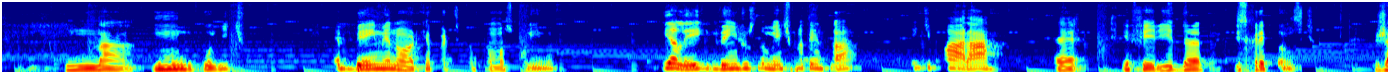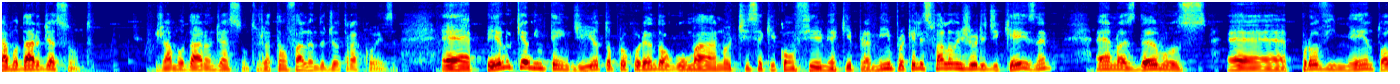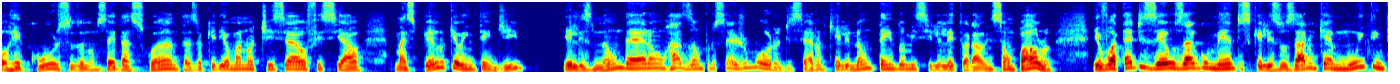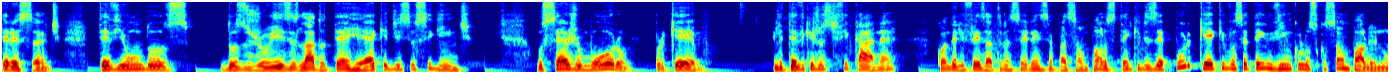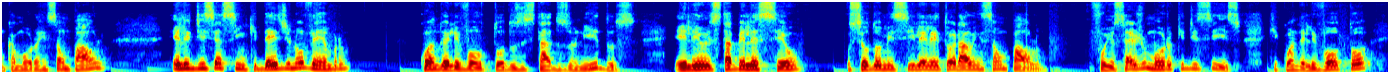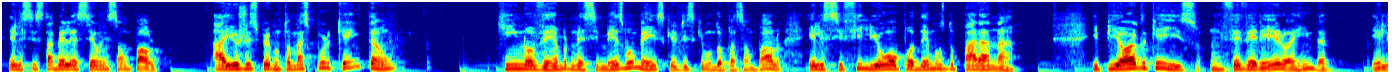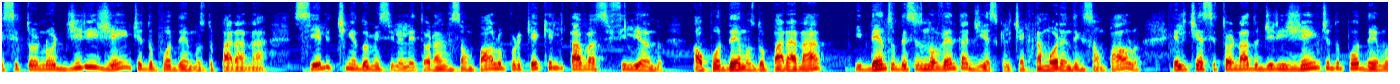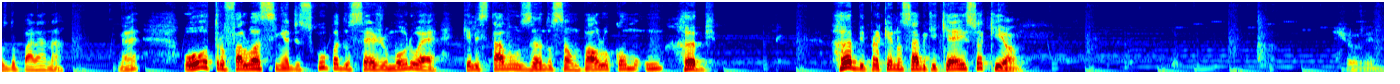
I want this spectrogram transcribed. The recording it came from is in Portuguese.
na, no mundo político é bem menor que a participação masculina. E a lei vem justamente para tentar equiparar é, referida discrepância. Já mudaram de assunto já mudaram de assunto, já estão falando de outra coisa. É, pelo que eu entendi, eu estou procurando alguma notícia que confirme aqui para mim, porque eles falam em juridiquês, né? É, nós damos é, provimento ao recurso do não sei das quantas, eu queria uma notícia oficial, mas pelo que eu entendi, eles não deram razão para o Sérgio Moro, disseram que ele não tem domicílio eleitoral em São Paulo. Eu vou até dizer os argumentos que eles usaram, que é muito interessante. Teve um dos dos juízes lá do TRE que disse o seguinte: o Sérgio Moro, porque ele teve que justificar, né? Quando ele fez a transferência para São Paulo, você tem que dizer por que, que você tem vínculos com São Paulo. Ele nunca morou em São Paulo. Ele disse assim que desde novembro, quando ele voltou dos Estados Unidos, ele estabeleceu o seu domicílio eleitoral em São Paulo. Foi o Sérgio Moro que disse isso, que quando ele voltou, ele se estabeleceu em São Paulo. Aí o juiz perguntou: "Mas por que então que em novembro, nesse mesmo mês que ele disse que mudou para São Paulo, ele se filiou ao Podemos do Paraná. E pior do que isso, em fevereiro ainda, ele se tornou dirigente do Podemos do Paraná. Se ele tinha domicílio eleitoral em São Paulo, por que, que ele estava se filiando ao Podemos do Paraná? E dentro desses 90 dias que ele tinha que estar tá morando em São Paulo, ele tinha se tornado dirigente do Podemos do Paraná. Né? Outro falou assim: a desculpa do Sérgio Moro é que ele estava usando São Paulo como um hub. Hub, para quem não sabe o que, que é, é isso aqui, ó. Deixa eu ver.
